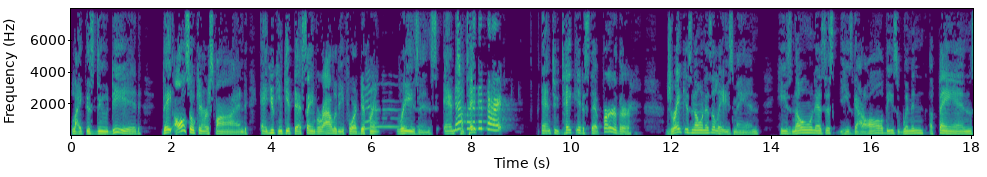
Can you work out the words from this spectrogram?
like this dude did, they also can respond and you can get that same virality for different reasons. And Not to for the good part. And to take it a step further, Drake is known as a ladies' man. He's known as this. He's got all these women fans,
